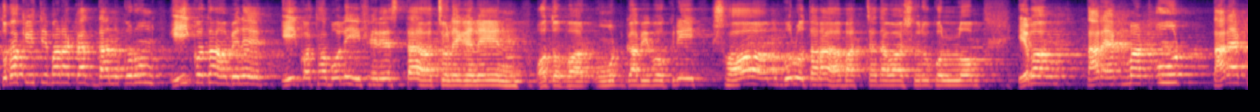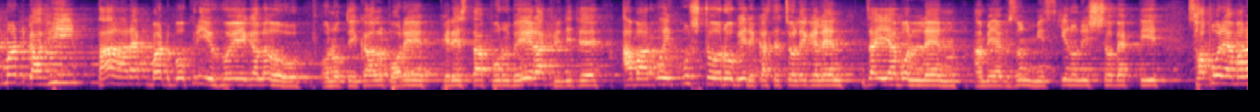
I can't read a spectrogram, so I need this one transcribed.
তোমাকে ইতিবারাকাত দান করুন। এই কথা বলে, এই কথা বলেই ফেরেস্তা চলে গেলেন। অতপর উট গাবি বকরি, সবগুলো তারা বাচ্চা দেওয়া শুরু করল। এবং তার এক মাঠ উট, তার এক মাঠ গাভী, তার এক মাঠ বকরি হয়ে গেল। অনতিকাল পরে ফেরেস্তা পূর্বের আকৃতিতে আবার ওই কুষ্ঠ রোগীর কাছে চলে গেলেন। যাইয়া বললেন, আমি একজন মিসকিন অনিশ্ব ব্যক্তি। সফরে আমার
